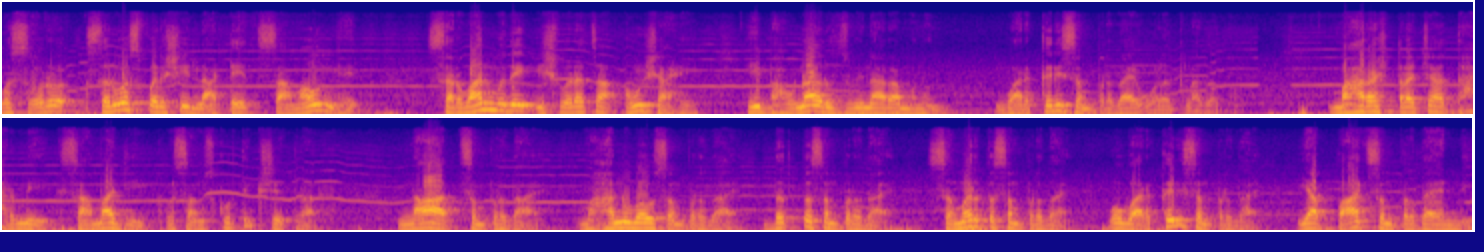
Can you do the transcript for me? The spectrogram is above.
व सर्व सर्वस्पर्शी लाटेत सामावून घेत सर्वांमध्ये ईश्वराचा अंश आहे ही भावना रुजविणारा म्हणून वारकरी संप्रदाय ओळखला जातो. महाराष्ट्राच्या धार्मिक सामाजिक व सांस्कृतिक क्षेत्रात नाथ संप्रदाय महानुभाव संप्रदाय दत्त संप्रदाय समर्थ संप्रदाय व वारकरी संप्रदाय या पाच संप्रदायांनी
